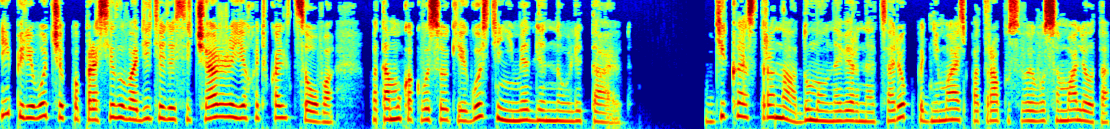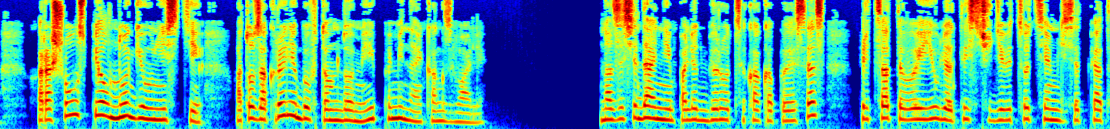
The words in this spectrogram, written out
и переводчик попросил водителя сейчас же ехать в Кольцово, потому как высокие гости немедленно улетают. «Дикая страна», — думал, наверное, царек, поднимаясь по трапу своего самолета. «Хорошо успел ноги унести, а то закрыли бы в том доме и поминай, как звали». На заседании Политбюро ЦК КПСС 30 июля 1975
